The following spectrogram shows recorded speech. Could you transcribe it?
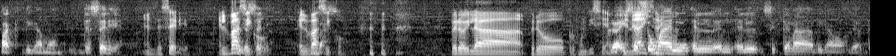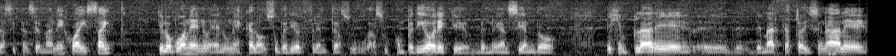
pack, digamos, de serie. El de serie. El básico. serie. El básico. pero y la. Pero profundice Pero ahí en se EyeSight. suma el, sistema, digamos, de, de asistencia de manejo EyeSight, que lo pone en, en un escalón superior frente a, su- a sus competidores, que vendrían siendo ejemplares eh, de, de marcas tradicionales.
